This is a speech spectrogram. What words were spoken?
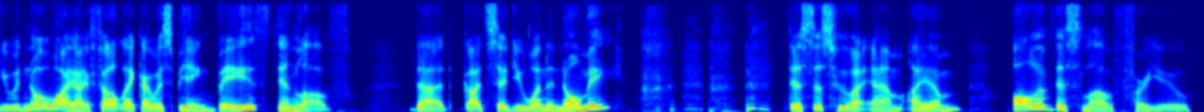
you would know why I felt like I was being bathed in love. That God said, You want to know me? this is who I am. I am all of this love for you.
